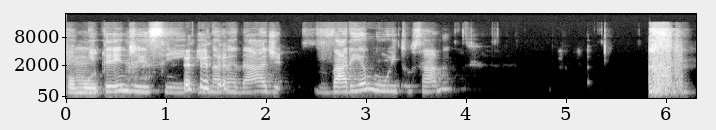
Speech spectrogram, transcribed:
Como... Entendi, sim. E, na verdade, varia muito, sabe?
